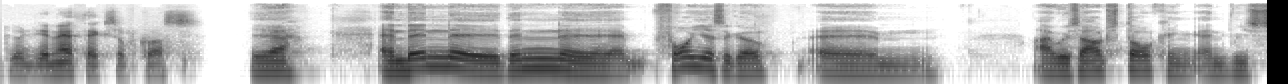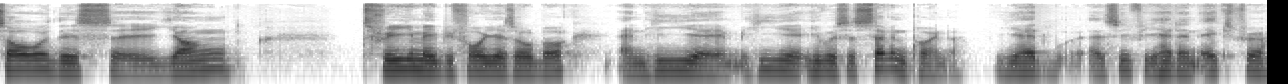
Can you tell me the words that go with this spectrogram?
Good genetics, of course. yeah, and then uh, then uh, four years ago, um, I was out stalking, and we saw this uh, young, three maybe four years old buck, and he um, he uh, he was a seven pointer. He had as if he had an extra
